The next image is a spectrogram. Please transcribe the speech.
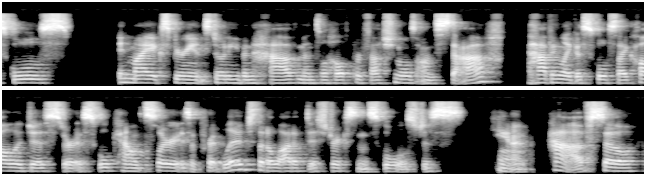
schools, in my experience, don't even have mental health professionals on staff having like a school psychologist or a school counselor is a privilege that a lot of districts and schools just can't have. So,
